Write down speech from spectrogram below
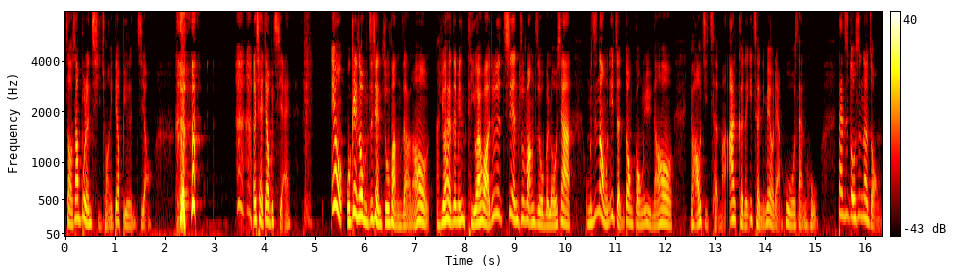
早上不能起床，一定要别人叫，而且还叫不起来。因为我跟你说，我们之前租房子啊，然后又还在这边题外话，就是之前租房子，我们楼下我们是那种一整栋公寓，然后有好几层嘛，啊，可能一层里面有两户或三户，但是都是那种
